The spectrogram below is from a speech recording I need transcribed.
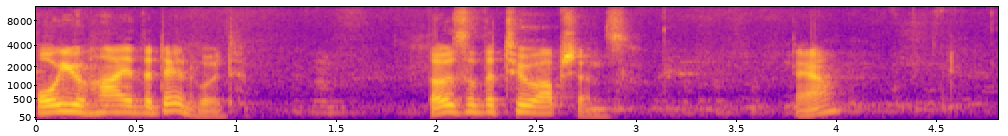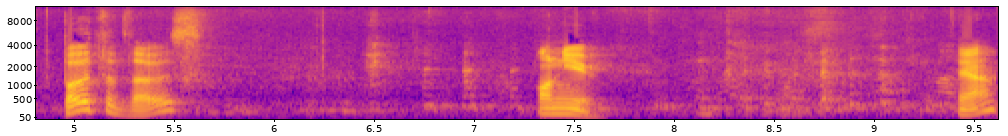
or you hired the dead wood. Those are the two options. Yeah? Both of those on you. Yeah?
